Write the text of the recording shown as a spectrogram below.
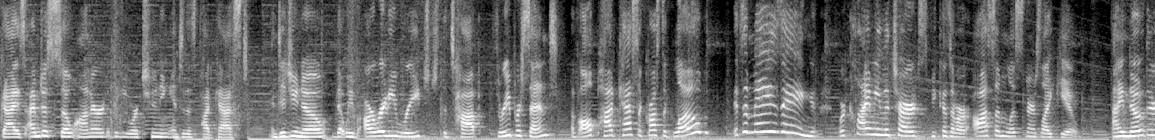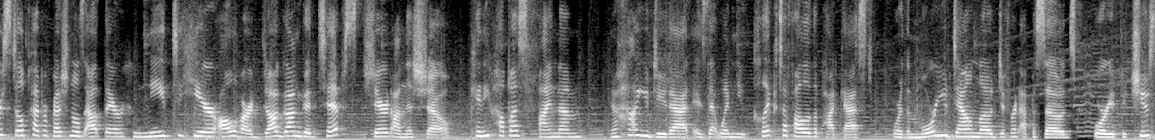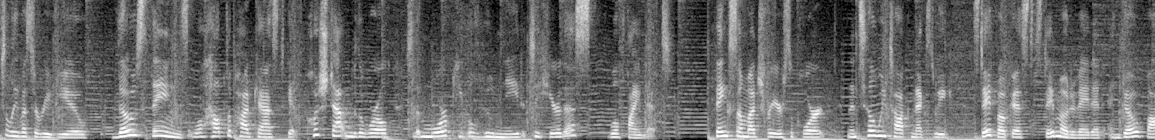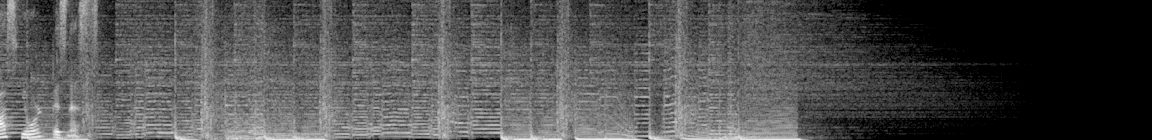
Guys, I'm just so honored that you are tuning into this podcast. And did you know that we've already reached the top 3% of all podcasts across the globe? It's amazing. We're climbing the charts because of our awesome listeners like you. I know there's still pet professionals out there who need to hear all of our doggone good tips shared on this show. Can you help us find them? You know, how you do that is that when you click to follow the podcast, or the more you download different episodes, or if you choose to leave us a review, Those things will help the podcast get pushed out into the world so that more people who need to hear this will find it. Thanks so much for your support. And until we talk next week, stay focused, stay motivated, and go boss your business.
